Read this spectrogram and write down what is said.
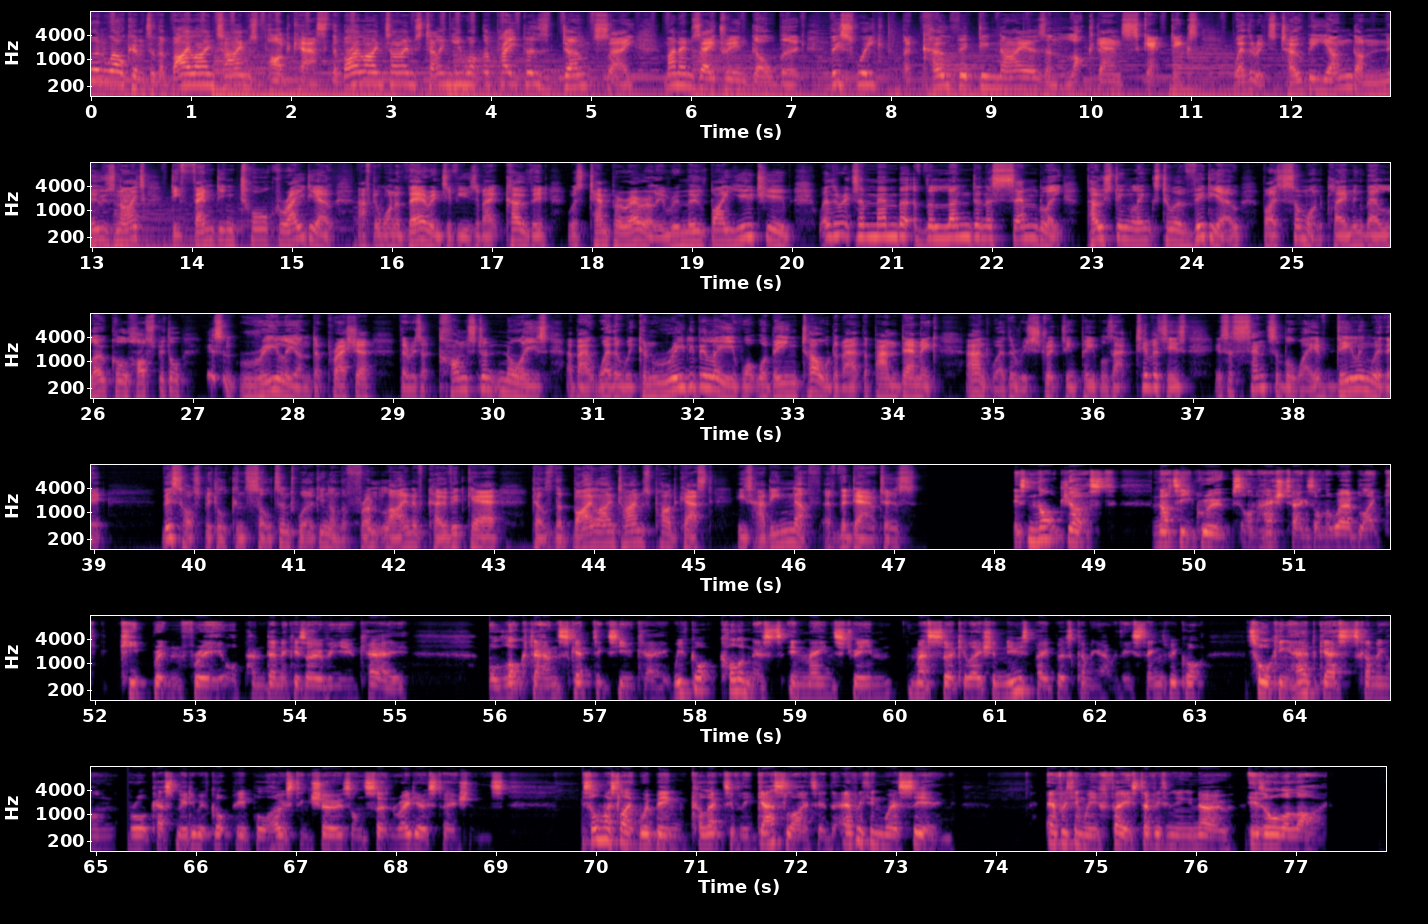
And welcome to the Byline Times podcast. The Byline Times telling you what the papers don't say. My name's Adrian Goldberg. This week, the COVID deniers and lockdown skeptics. Whether it's Toby Young on Newsnight defending talk radio after one of their interviews about COVID was temporarily removed by YouTube, whether it's a member of the London Assembly posting links to a video by someone claiming their local hospital isn't really under pressure, there is a constant noise about whether we can really believe what we're being told about the pandemic and whether restricting people's activities is a sensible way of dealing with it. This hospital consultant working on the front line of COVID care tells the Byline Times podcast he's had enough of the doubters. It's not just nutty groups on hashtags on the web like Keep Britain Free or Pandemic is Over UK or Lockdown Skeptics UK. We've got columnists in mainstream mass circulation newspapers coming out with these things. We've got talking head guests coming on broadcast media. We've got people hosting shows on certain radio stations. It's almost like we're being collectively gaslighted that everything we're seeing, everything we've faced, everything we know is all a lie.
